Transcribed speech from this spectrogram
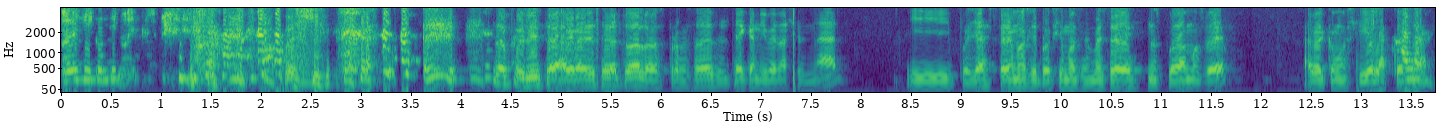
Ahora sí, continúa, Edgar. Pues- no, pues listo, agradecer a todos los profesores del TEC a nivel nacional y pues ya esperemos que el próximo semestre nos podamos ver, a ver cómo sigue la cosa.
